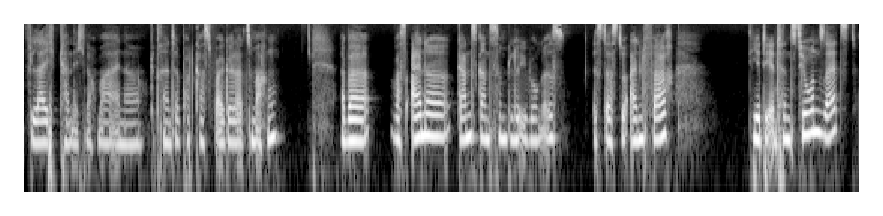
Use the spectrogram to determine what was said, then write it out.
Vielleicht kann ich nochmal eine getrennte Podcast-Folge dazu machen. Aber was eine ganz, ganz simple Übung ist, ist, dass du einfach dir die Intention setzt,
